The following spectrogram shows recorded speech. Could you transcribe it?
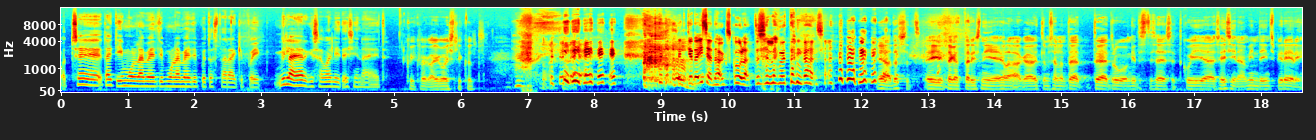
vot see tädi mulle meeldib, mulle meeldib, kuidas ta räägib või mille järgi sa valid esinejaid? kõik väga egoistlikult et keda ise tahaks kuulata, selle võtan kaasa jaa, täpselt, ei, tegelikult päris nii ei ole, aga ütleme, seal on tõe, tõetruu on kindlasti sees, et kui see esineja mind ei inspireeri,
